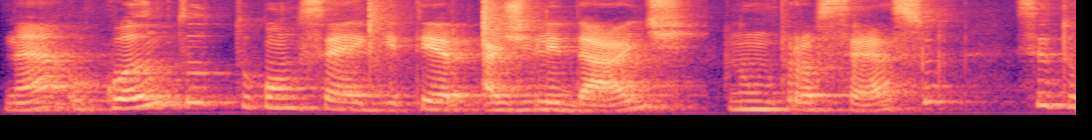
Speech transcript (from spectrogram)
né? O quanto tu consegue ter agilidade num processo se tu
